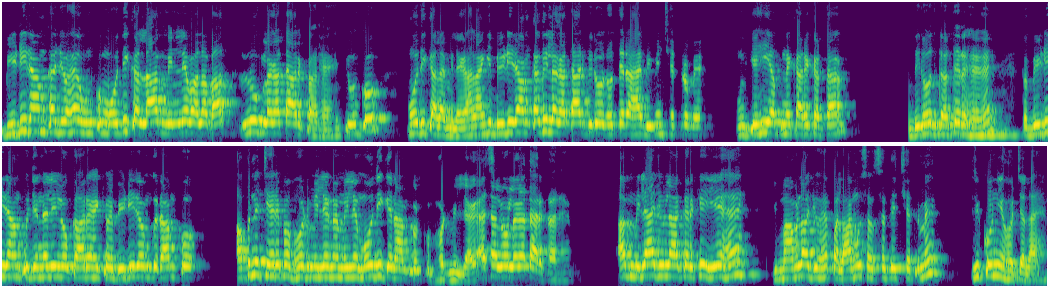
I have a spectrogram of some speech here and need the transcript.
बीडी राम का जो है उनको मोदी का लाभ मिलने वाला बात लोग लगातार कह रहे हैं कि उनको मोदी का लाभ मिलेगा। हालाँकि बीडी राम का भी लगातार विरोध होते रहा है विभिन्न क्षेत्रों में। उनके ही अपने कार्यकर्ता विरोध करते रहे हैं। तो बीडी राम को जनरली लोग कह रहे हैं कि बीडी राम राम को अपने चेहरे पर वोट मिले ना मिले, मोदी के नाम पे उनको वोट मिल जाएगा। ऐसा लोग लगातार कर रहे हैं। अब मिला जुला करके ये है कि मामला जो है पलामू संसदीय क्षेत्र में त्रिकोणीय हो चला है।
